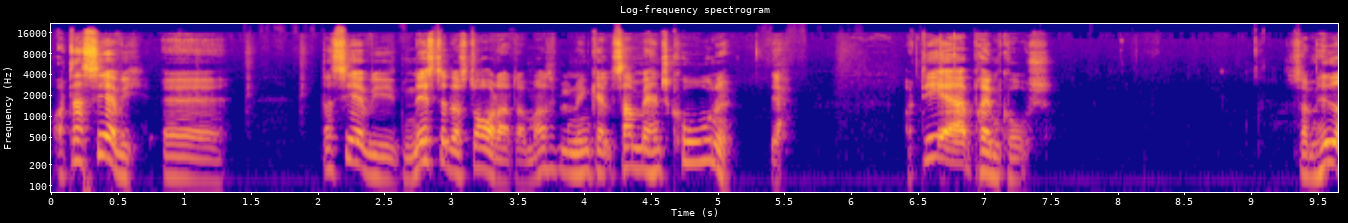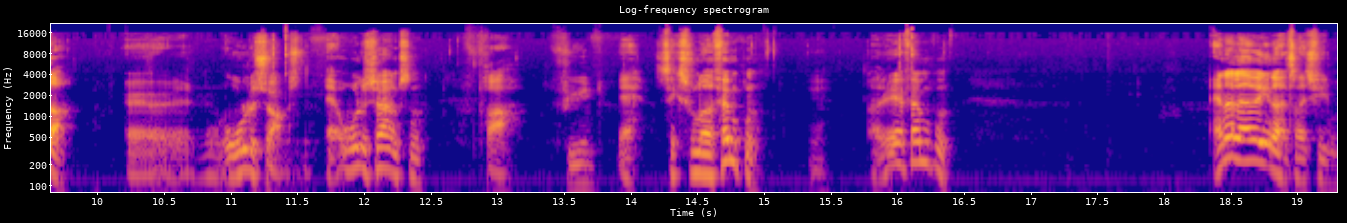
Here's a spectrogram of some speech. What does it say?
Og der ser vi, øh, der ser vi den næste, der står der, der også er blevet indkaldt, sammen med hans kone. Ja. Og det er Prem Kås, som hedder øh, Ole Sørensen er Ole Sørensen. fra Fyn. Ja, 615. Ja. Og det er 15. Han har lavet 51 film.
